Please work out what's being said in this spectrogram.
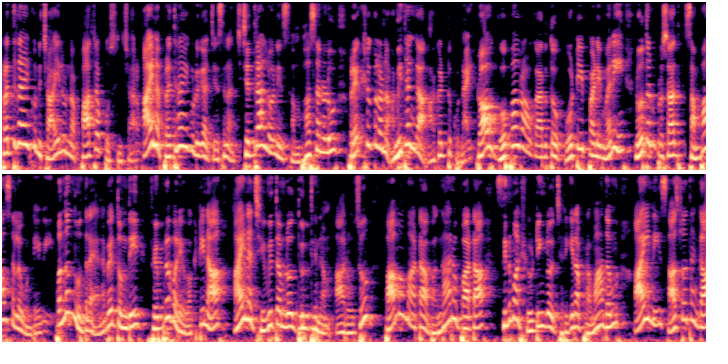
ప్రతినాయకుని ఛాయలున్న పాత్ర పోషించారు. ఆయన ప్రతినాయకుడిగా చేసిన చిత్రాల్లోని సంభాషణలు ప్రేక్షకులను అమితంగా ఆకట్టుకున్నాయి. రావు గోపాలరావు గారితో పోటీ పడి మరీ నూతన్ ప్రసాద్ సంభాషణలు ఉండేవి. పంతొమ్మిది వందల ఎనభై తొమ్మిది ఫిబ్రవరి ఒకటిన ఆయన జీవితంలో దుర్దినం. ఆ రోజు పామ మాట బంగారు పాట సినిమా షూటింగ్లో జరిగిన ప్రమాదం ఆయన్ని శాశ్వతంగా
